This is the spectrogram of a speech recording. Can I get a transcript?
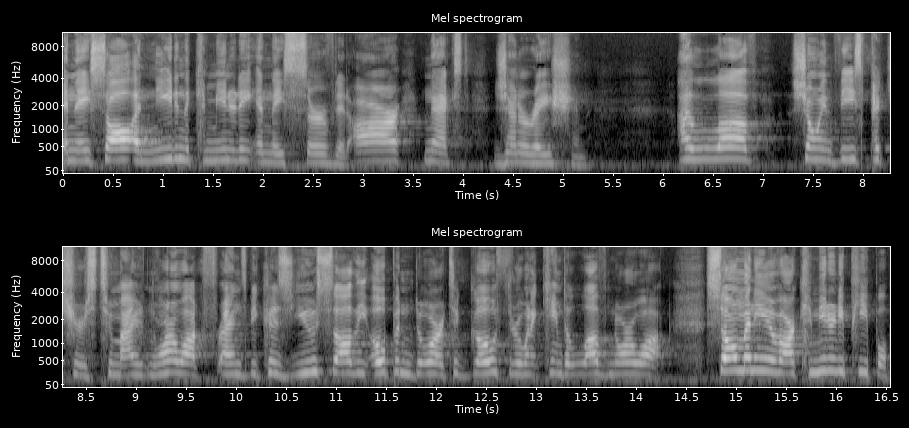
And they saw a need in the community and they served it. Our next generation. I love showing these pictures to my Norwalk friends because you saw the open door to go through when it came to love Norwalk. So many of our community people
